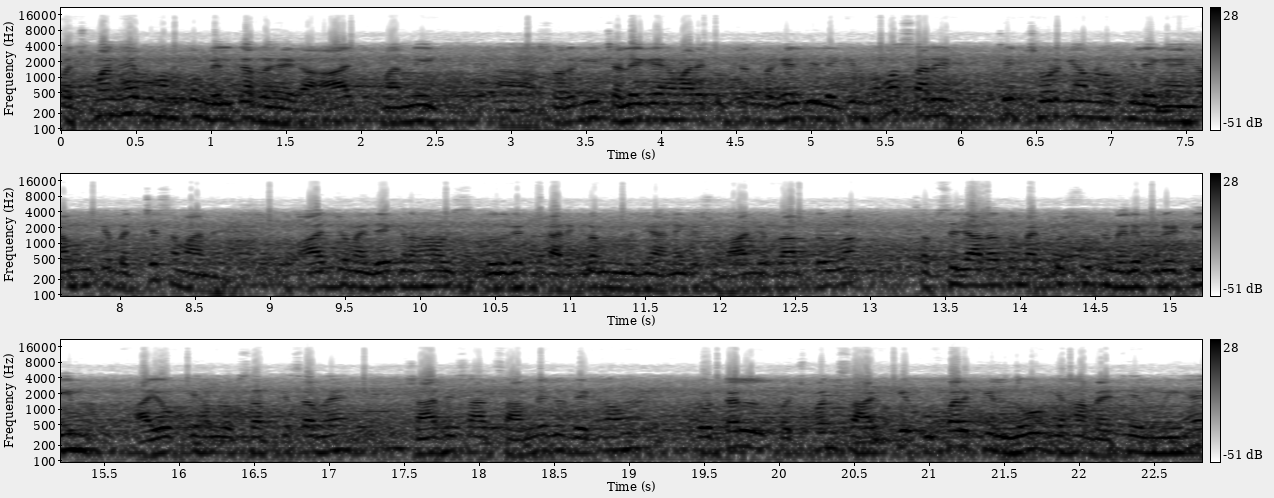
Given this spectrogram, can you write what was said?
पचपन है, वो हमको मिलकर रहेगा। आज माननीय स्वर्गीय चले गए हमारे कुपचंद बघेल जी, लेकिन बहुत सारे चीज़ छोड़ के हम लोग के ले गए हैं। हम उनके बच्चे समान हैं। तो आज जो मैं देख रहा हूँ, इस दुर्ग कार्यक्रम में मुझे आने का सौभाग्य प्राप्त हुआ। सबसे ज़्यादा तो मैं खुश हूँ कि मेरी पूरी टीम, आयोग के हम लोग सब के सब हैं। साथ ही साथ सामने जो देखा हूँ टोटल पचपन साठ के ऊपर के लोग यहाँ बैठे हुए हैं।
